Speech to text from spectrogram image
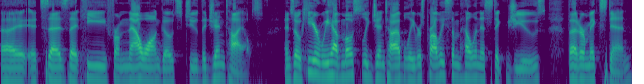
uh, it says that he from now on goes to the Gentiles. And so here we have mostly Gentile believers, probably some Hellenistic Jews that are mixed in.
